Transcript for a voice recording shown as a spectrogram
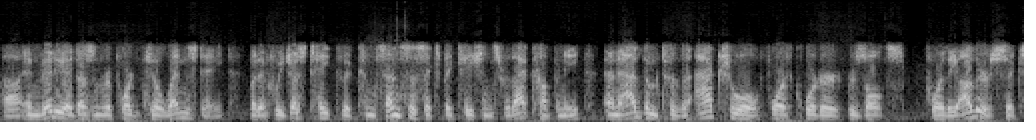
Uh, NVIDIA doesn't report until Wednesday, but if we just take the consensus expectations for that company and add them to the actual fourth quarter results for the other six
